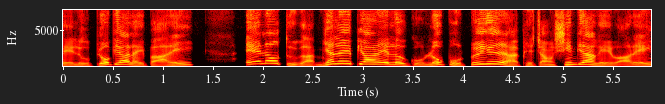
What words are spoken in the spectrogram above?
တယ်လို့ပြောပြလိုက်ပါတယ်။အဲနောက်သူကမျက်လေးပြားတဲ့အလုပ်ကိုလုပ်ဖို့တွေးခဲ့တာဖြစ်ကြောင်းရှင်းပြခဲ့ပါတယ်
